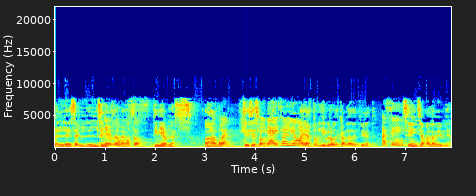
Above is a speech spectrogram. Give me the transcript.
el- es el, el señor Es de las tinieblas. Ajá. Bueno. Sí, sí, es Y famoso. de ahí salió- Hay hasta un libro de que habla del fíjate. ¿Ah, sí? Sí, se llama la Biblia.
